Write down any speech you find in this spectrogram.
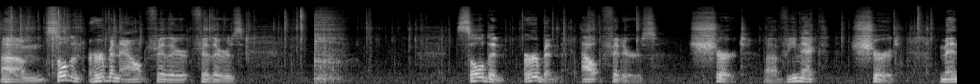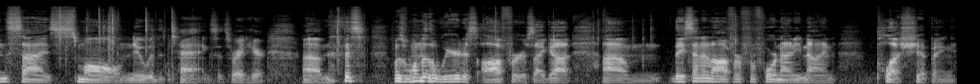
Um, sold an Urban Outfitters sold an Urban Outfitters shirt, V-neck shirt, men's size small, new with the tags. It's right here. Um, this was one of the weirdest offers I got. Um, they sent an offer for $4.99 plus shipping,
